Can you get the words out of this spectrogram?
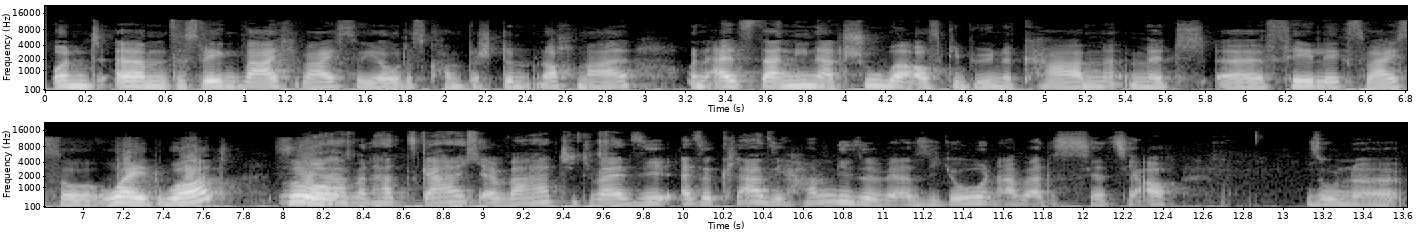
Und ähm, deswegen war ich, war ich so, yo, das kommt bestimmt nochmal. Und als dann Nina Chuba auf die Bühne kam mit äh, Felix, war ich so, wait, what? So. Ja, man hat es gar nicht erwartet, weil sie, also klar, sie haben diese Version, aber das ist jetzt ja auch so eine,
